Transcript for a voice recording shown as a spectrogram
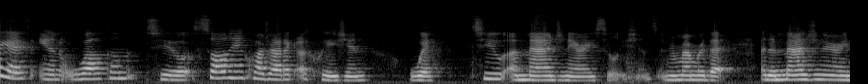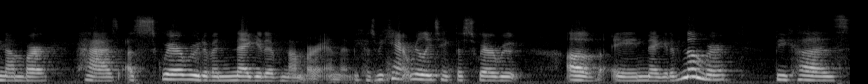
Hi guys, and welcome to solving a quadratic equation with two imaginary solutions. And remember that an imaginary number has a square root of a negative number in it because we can't really take the square root of a negative number because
